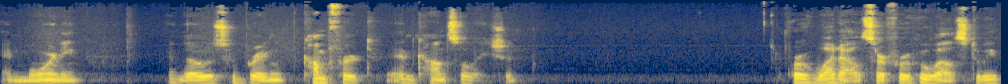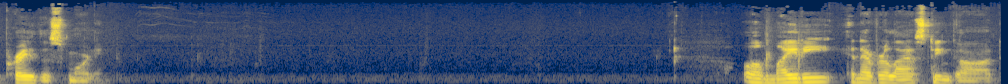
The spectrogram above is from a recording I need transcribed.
and mourning, and those who bring comfort and consolation. For what else or for who else do we pray this morning? Almighty and everlasting God,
